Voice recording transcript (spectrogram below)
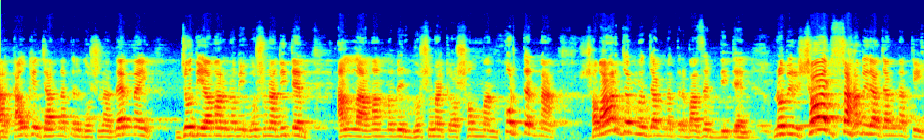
আর কাউকে জান্নাতের ঘোষণা দেন নাই যদি আমার নবী ঘোষণা দিতেন, আল্লাহ আমার নবীর ঘোষণাকে অসম্মান করতেন না, সবার জন্য জান্নাতের বাজেট দিতেন। নবীর সব সাহাবিরা জান্নাতি,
